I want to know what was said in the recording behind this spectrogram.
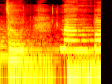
จุดนั่งบ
